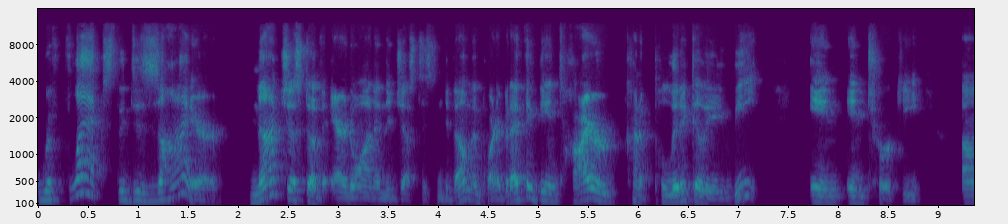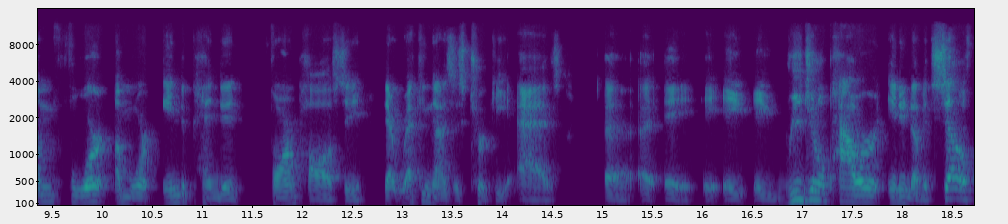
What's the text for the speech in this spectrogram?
reflects the desire not just of Erdogan and the Justice and Development Party, but I think the entire kind of political elite in, in Turkey um, for a more independent foreign policy that recognizes Turkey as a, a, a, a, regional power in and of itself,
